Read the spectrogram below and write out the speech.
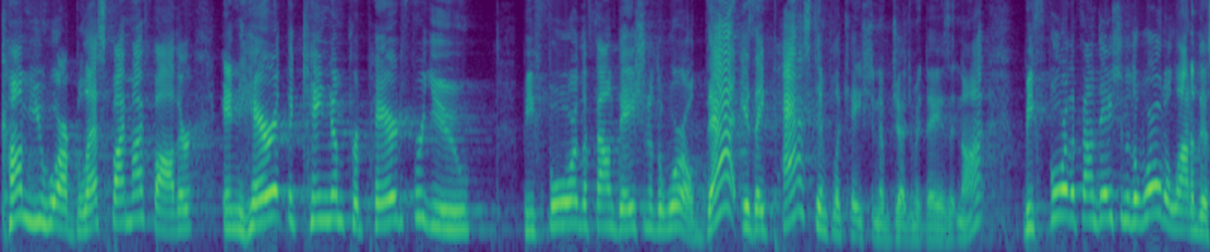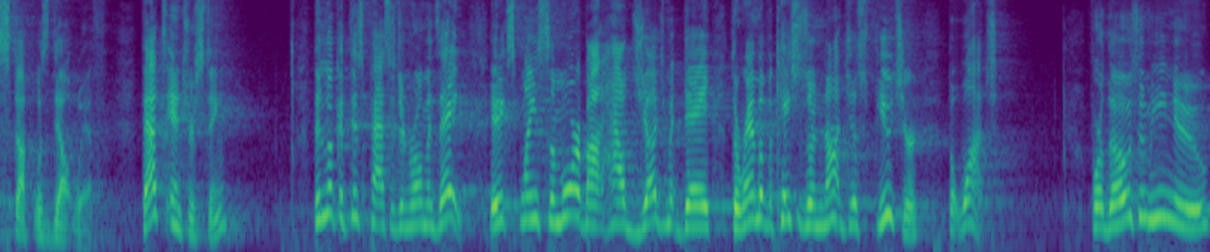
Come, you who are blessed by my Father, inherit the kingdom prepared for you before the foundation of the world. That is a past implication of Judgment Day, is it not? Before the foundation of the world, a lot of this stuff was dealt with. That's interesting. Then look at this passage in Romans 8. It explains some more about how Judgment Day, the ramifications are not just future, but watch. For those whom he knew,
